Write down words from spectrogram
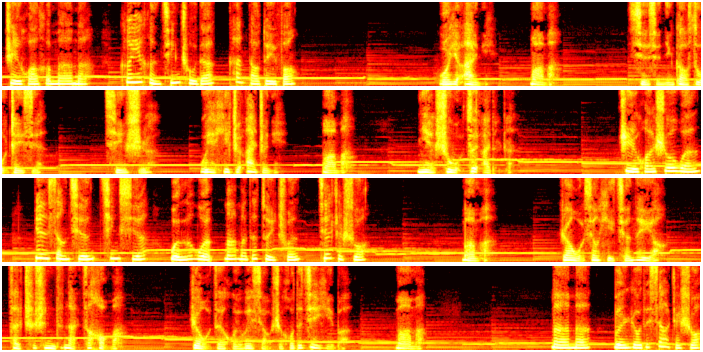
志华和妈妈可以很清楚的看到对方。我也爱你，妈妈。谢谢您告诉我这些。其实，我也一直爱着你，妈妈。你也是我最爱的人。志华说完，便向前倾斜，吻了吻妈妈的嘴唇，接着说：“妈妈，让我像以前那样，再吃吃你的奶子好吗？让我再回味小时候的记忆吧，妈妈。”妈妈温柔的笑着说。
